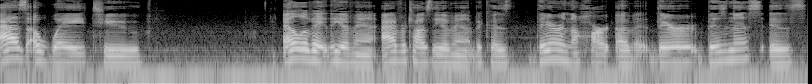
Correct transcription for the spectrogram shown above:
as a way to elevate the event, advertise the event because they're in the heart of it. Their business is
